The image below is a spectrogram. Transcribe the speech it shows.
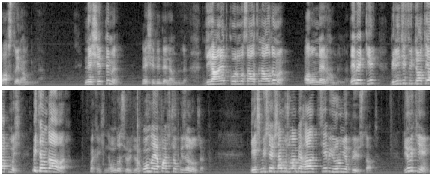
Bastı elhamdülillah. Neşretti mi? Neşredildi elhamdülillah. Diyanet koruması altına aldı mı? Alındı elhamdülillah. Demek ki birinci fütuhatı yapmış. Bir tane daha var. Bakın şimdi onu da söylüyorum. Onu da yaparsa çok güzel olacak. Geçmişte yaşanmış olan bir hadiseye bir yorum yapıyor üstad. Diyor ki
